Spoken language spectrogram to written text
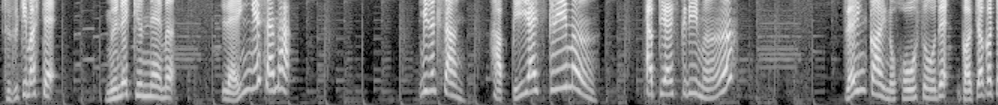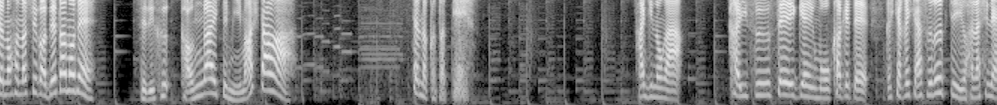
続きまして、胸キュンネーム、レンゲ様。みずきさん、ハッピーアイスクリーム。ハッピーアイスクリーム？前回の放送でガチャガチャの話が出たので、セリフ考えてみました。とのことです。萩野が回数制限をかけてガシャガシャするっていう話ね。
